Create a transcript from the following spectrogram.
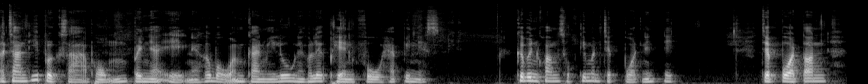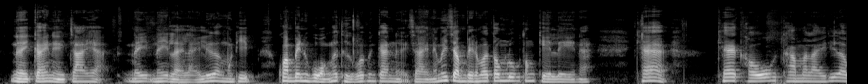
อาจารย์ที่ปรึกษาผมเป็นยาเอกเนี่ยเขาบอกว่าการมีลูกเนี่ยเขาเรียก painful happiness คือเป็นความสุขที่มันเจ็บปวดนิดๆ เจ็บปวดตอนเหนื่อยกายเหนื่อยใจอะ่ะในในหลาย ๆ เรื่องบางทีความเป็นห่วงก็ถือว่าเป็นการเหนื่อยใจนะไม่จำเป็นว่าต้องลูกต้องเกเรนะแค่แค่เขาทำอะไรที่เรา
